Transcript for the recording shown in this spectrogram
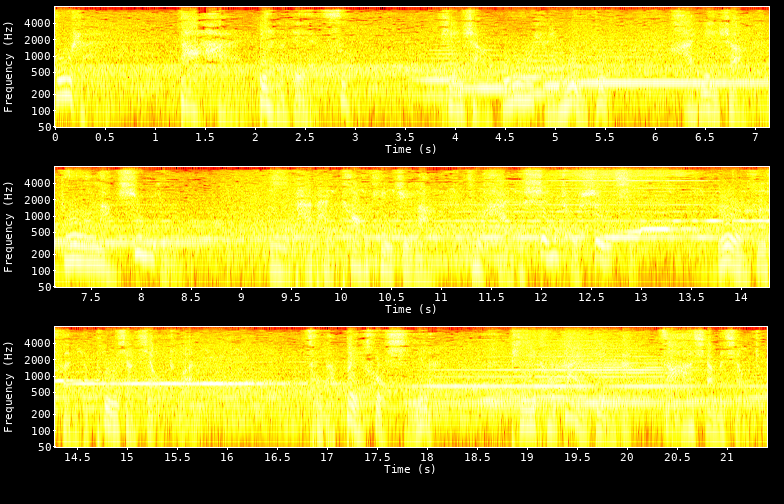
忽然，大海变了脸色，天上乌云密布，海面上波浪汹涌，一排排滔天巨浪从海的深处升起，恶狠狠地扑向小船，从他背后袭来，劈头盖顶地砸向了小船。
